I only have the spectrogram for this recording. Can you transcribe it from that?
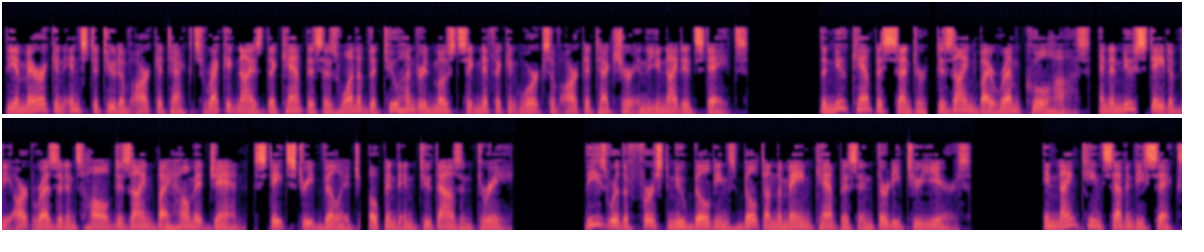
the American Institute of Architects recognized the campus as one of the 200 most significant works of architecture in the United States. The new campus center, designed by Rem Koolhaas, and a new state-of-the-art residence hall designed by Helmut Jahn, State Street Village, opened in 2003. These were the first new buildings built on the main campus in 32 years. In 1976,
